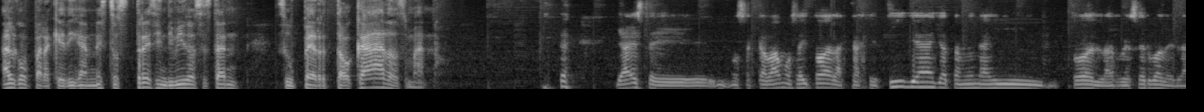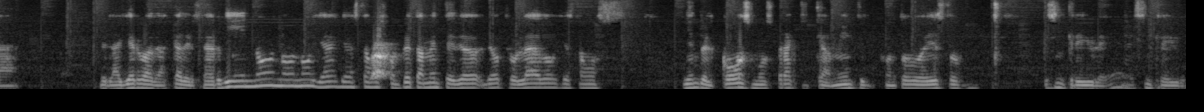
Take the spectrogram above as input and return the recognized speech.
algo para que digan estos tres individuos están súper tocados, mano. ya este nos acabamos ahí toda la cajetilla, ya también ahí toda la reserva de la de la hierba de acá del jardín. No, no, no, ya ya estamos completamente de, de otro lado, ya estamos viendo el cosmos prácticamente con todo esto es increíble, ¿eh? es increíble.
